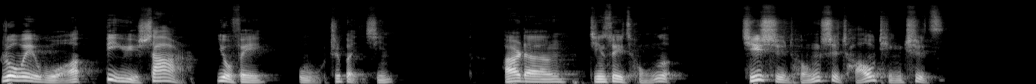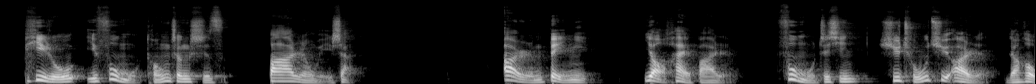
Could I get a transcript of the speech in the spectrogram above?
若为我必欲杀尔，又非吾之本心。尔等今遂从恶。其使同是朝廷赤子，譬如一父母同生十子，八人为善，二人悖逆，要害八人。父母之心须除去二人，然后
